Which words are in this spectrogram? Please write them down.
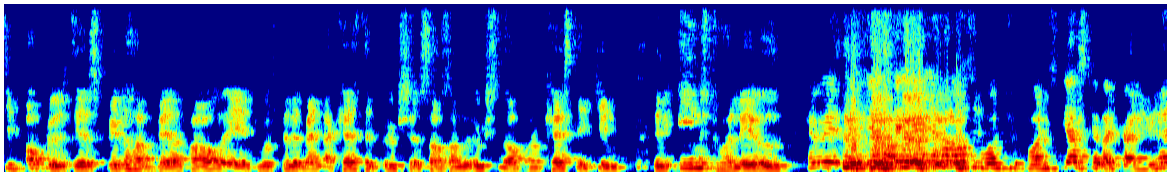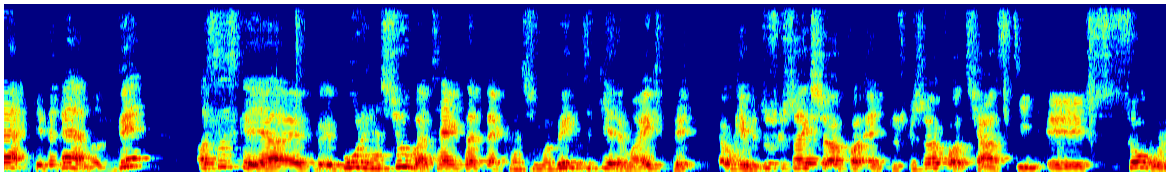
dit oplevelse det her spil har været farvet af, at du har spillet en mand, der kaster en økse, og så har samlet øksen op, og så kaster den igen. Det er det eneste, du har lavet. Jeg, jeg, jeg, jeg, jeg har også en one two punch. Jeg skal da generere, generere noget vind, og så skal jeg øh, bruge det her super attack, der, der consumer vind, så giver det mig XP. Okay, men du skal så ikke sørge for, at du skal sørge for at charge din øh, sol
